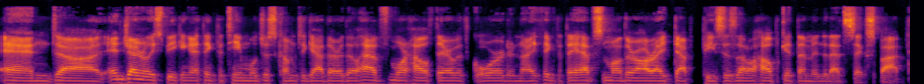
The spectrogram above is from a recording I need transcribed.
and uh, and generally speaking, I think the team will just come together. They'll have more health there with Gourde, and I think that they have some other all right depth pieces that'll help get them into that sixth spot.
